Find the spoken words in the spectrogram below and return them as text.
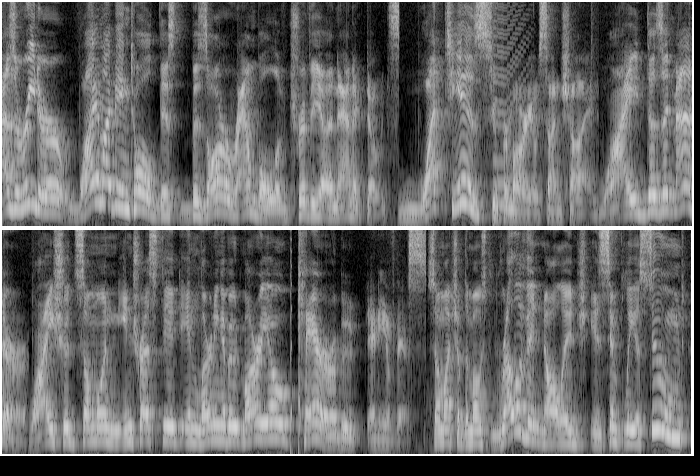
As a reader, why am I being told this bizarre ramble of trivia and anecdotes? What is Super Mario Sunshine? Why does it matter? Why should someone interested in learning about Mario care about any of this? So much of the most relevant knowledge is simply assumed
